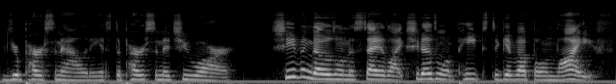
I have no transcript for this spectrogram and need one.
your personality. It's the person that you are. She even goes on to say like she doesn't want Pete's to give up on life,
